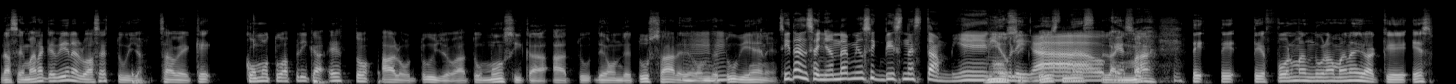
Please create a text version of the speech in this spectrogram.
la semana que viene lo haces tuyo. ¿Sabes? ¿Qué, cómo tú aplicas esto a lo tuyo, a tu música, a tu, de donde tú sales, de donde tú vienes. Sí, te enseñan de music business también, Music obligado. business, la que eso- imagen, te, te, te forman de una manera que es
